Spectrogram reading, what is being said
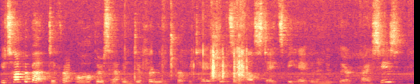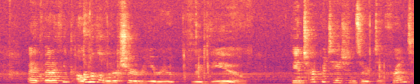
you talk about different authors having different interpretations of how states behave in a nuclear crisis. I, but I think some of the literature you re- review, the interpretations are different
